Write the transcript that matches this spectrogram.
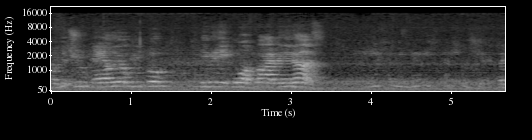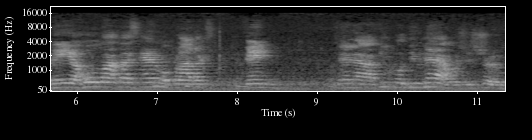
For the true paleo people, even eat more fiber than us. But they eat a whole lot less animal products than than uh, people do now, which is true.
